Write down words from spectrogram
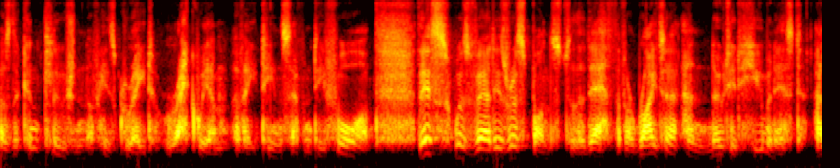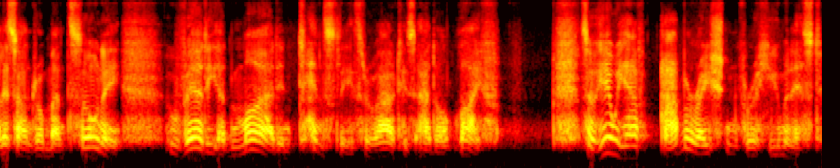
as the conclusion of his great Requiem of 1874. This was Verdi's response to the death of a writer and noted humanist, Alessandro Manzoni, who Verdi admired intensely throughout his adult life. So here we have admiration for a humanist,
